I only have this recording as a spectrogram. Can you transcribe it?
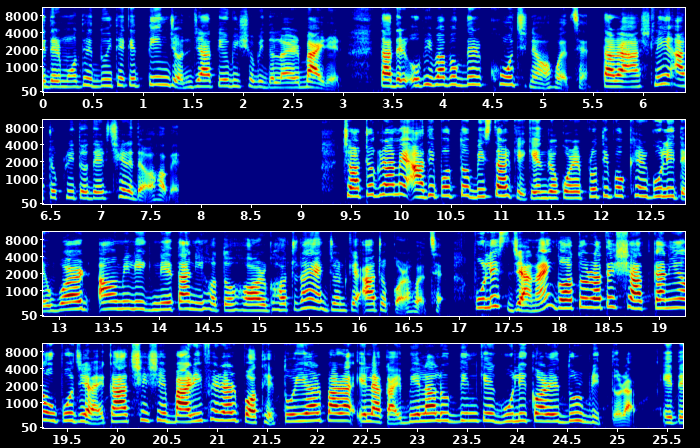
এদের মধ্যে দুই থেকে তিনজন জাতীয় বিশ্ববিদ্যালয়ের বাইরের। তাদের অভিভাবকদের খোঁজ নেওয়া হয়েছে। তারা আসলেই আটককৃতদের ছেড়ে দেওয়া হবে। চট্টগ্রামে আধিপত্য বিস্তারকে কেন্দ্র করে প্রতিপক্ষের গুলিতে ওয়ার্ড আওয়ামী লীগ নেতা নিহত হওয়ার ঘটনায় একজনকে আটক করা হয়েছে। পুলিশ জানায়, গত রাতে সাতকানিয়া উপজেলায় কাজ শেষে বাড়ি ফেরার পথে তৈয়ারপাড়া এলাকায় বেলাল উদ্দিনকে গুলি করে দুর্বৃত্তরা। এতে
